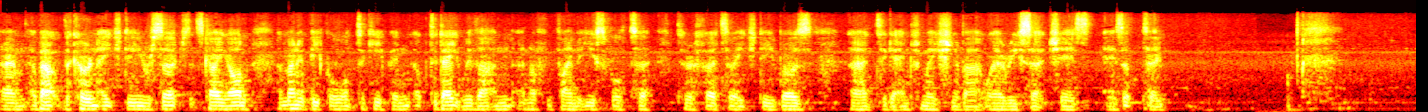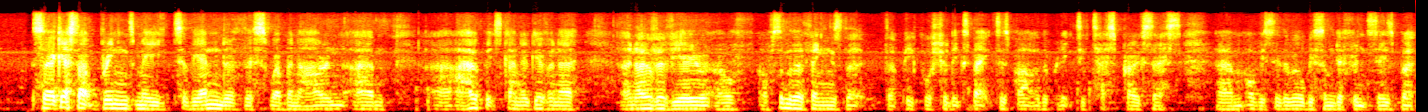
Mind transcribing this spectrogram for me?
um, about the current HD research that's going on. And many people want to keep in up-to-date with that and, and often find it useful to, to refer to HD Buzz uh, to get information about where research is, is up to. So I guess that brings me to the end of this webinar and um, uh, I hope it's kind of given a, an overview of, of some of the things that, that people should expect as part of the predictive test process. Um, obviously there will be some differences, but,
